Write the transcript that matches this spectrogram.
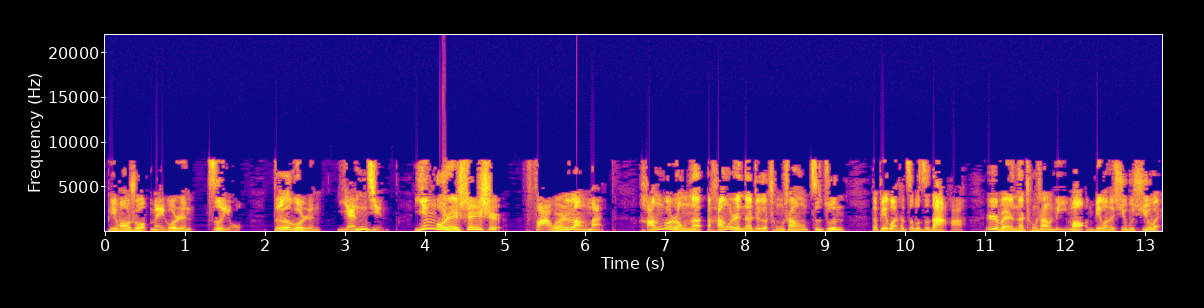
比方说，美国人自由，德国人严谨，英国人绅士，法国人浪漫，韩国人呢？韩国人呢？这个崇尚自尊，别管他自不自大啊。日本人呢，崇尚礼貌，你别管他虚不虚伪。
